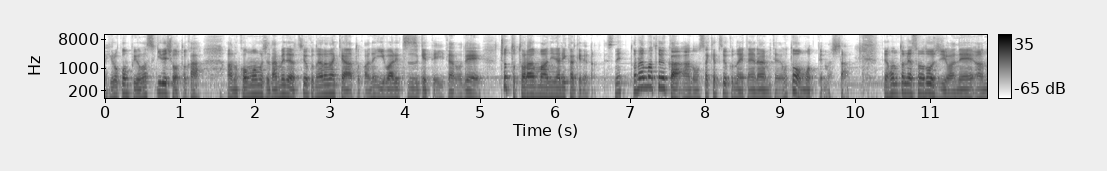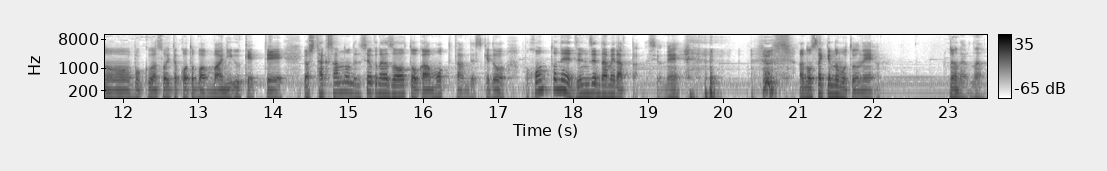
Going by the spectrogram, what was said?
ヒロコンプ弱すぎでしょうとか、あの、このままじゃダメだよ、強くならなきゃとかね、言われ続けていたので、でちょっとトラウマになりかけてたんですね。トラウマというか、あの、お酒強くなりたいな、みたいなことを思ってました。で、本当ね、その当時はね、あの、僕はそういった言葉を真に受けて、よし、たくさん飲んで強くなるぞ、とか思ってたんですけど、もう本当ね、全然ダメだったんですよね。あの、お酒飲むとね、なんだろうな、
